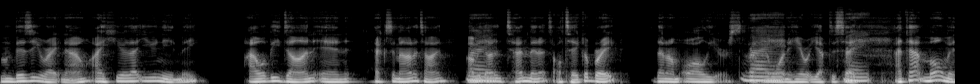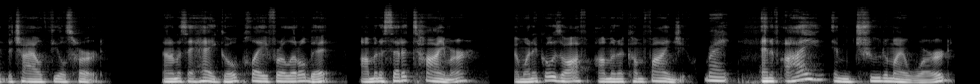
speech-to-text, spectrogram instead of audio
I'm busy right now. I hear that you need me. I will be done in X amount of time. I'll be done in 10 minutes. I'll take a break. Then I'm all ears. I- I want to hear what you have to say. Right. At that moment, the child feels heard. And I'm going to say, hey, go play for a little bit. I'm going to set a timer. And when it goes off, I'm going to come find you. Right. And if I am true to my word,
